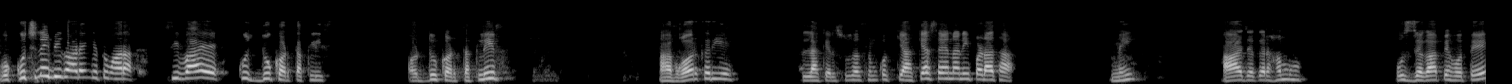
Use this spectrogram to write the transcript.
وہ کچھ نہیں بگاڑیں گے تمہارا، سوائے کچھ دکھ اور تکلیف۔ اور دکھ اور تکلیف آپ غور کریے، اللہ کے رسول وسلم کو کیا کیا سہنا نہیں پڑا تھا؟ نہیں۔ آج اگر ہم اس جگہ پہ ہوتے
